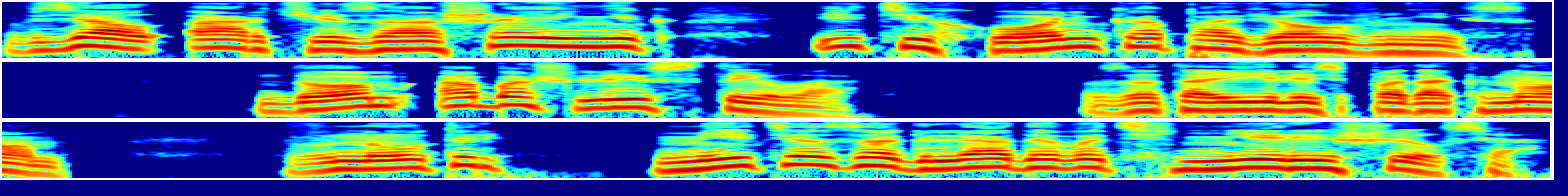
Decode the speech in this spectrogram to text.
взял Арчи за ошейник и тихонько повел вниз. Дом обошли с тыла, затаились под окном. Внутрь Митя заглядывать не решился.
